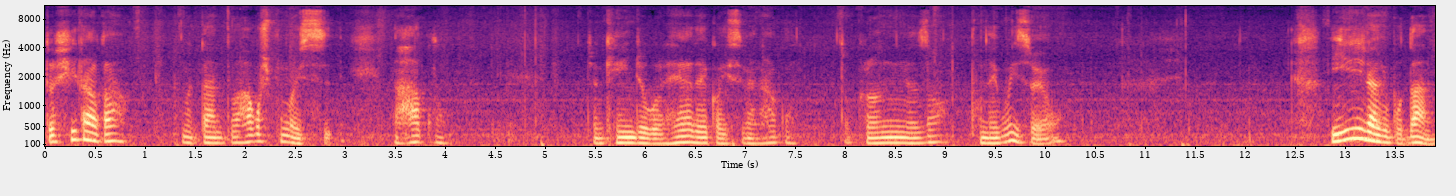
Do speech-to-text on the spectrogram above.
또 쉬다가 약간 또 하고 싶은 거 있으 하고 좀 개인적으로 해야 될 거 있으면 하고 또 그러면서 보내고 있어요. 일이라기보단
